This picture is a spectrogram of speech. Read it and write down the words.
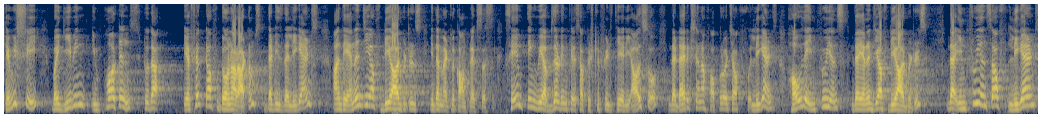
chemistry by giving importance to the effect of donor atoms that is the ligands on the energy of d orbitals in the metal complexes. Same thing we observed in case of crystal field theory also the direction of approach of ligands how they influence the energy of d orbitals the influence of ligands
